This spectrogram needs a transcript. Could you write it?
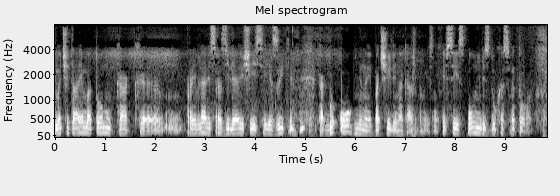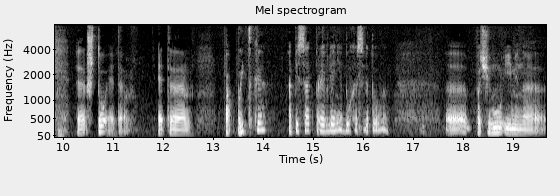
Мы читаем о том, как проявлялись разделяющиеся языки, mm-hmm. как бы огненные почили на каждом из них, и все исполнились Духа Святого. Что это? Это попытка описать проявление Духа Святого? Э, почему именно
